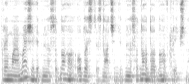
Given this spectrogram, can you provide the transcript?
приймає межі від мінус 1 область значень, від мінус 1 до 1 включно.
